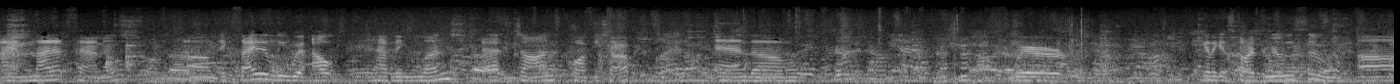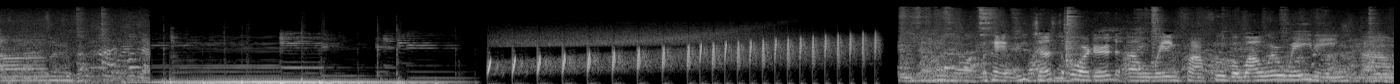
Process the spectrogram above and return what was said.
I am not at Famish. Um, excitedly, we're out having lunch at John's Coffee Shop, and um, we're gonna get started really soon. Um, okay, we just ordered. Uh, we're waiting for our food, but while we're waiting, um,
